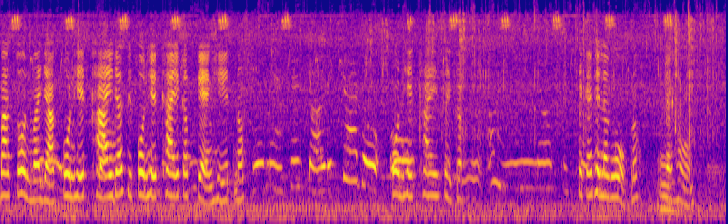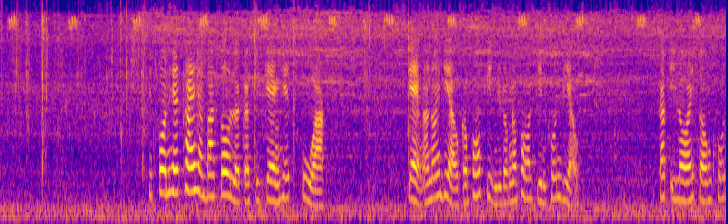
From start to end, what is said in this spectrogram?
บ้าต้นว่าอยากป่นเฮ็ดไข่เด้อสิป่นเฮ็ดไข่กับแกงเฮ็ดเนาะป่นเฮ็ดไข่ใส่กับใส่ไก่เพนละโงกเนาะแกงหอมสิป่นเฮ็ดไข่ให้บ้าต้นแล้วก็สิแกงเฮ็ดปวก แกงเอาน้อยเดียวก็พอกินอยู่ดอกเนาะเพราะว่ากินคนเดียว กับอีร้อยสองคน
